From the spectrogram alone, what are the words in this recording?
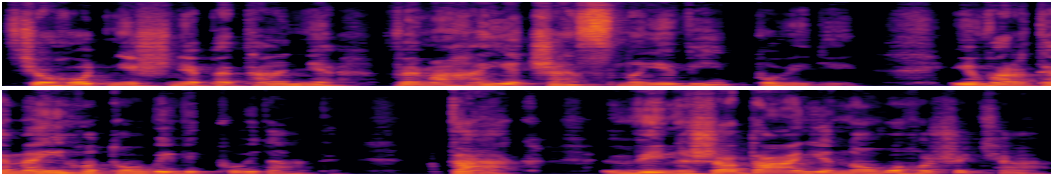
сьогоднішнє питання вимагає чесної відповіді, і Вартемей готовий відповідати. Так, він жадає нового життя,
